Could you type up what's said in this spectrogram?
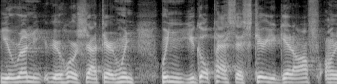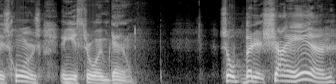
You run your horse out there and when, when you go past that steer, you get off on his horns and you throw him down. So, but at Cheyenne,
